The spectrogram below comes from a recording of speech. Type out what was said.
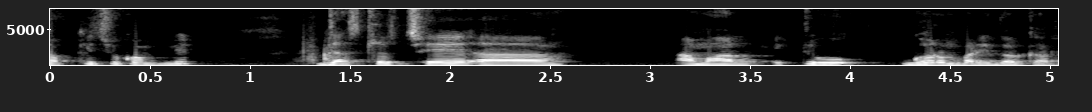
সব কিছু কমপ্লিট জাস্ট হচ্ছে আমার একটু গরম পানি দরকার।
